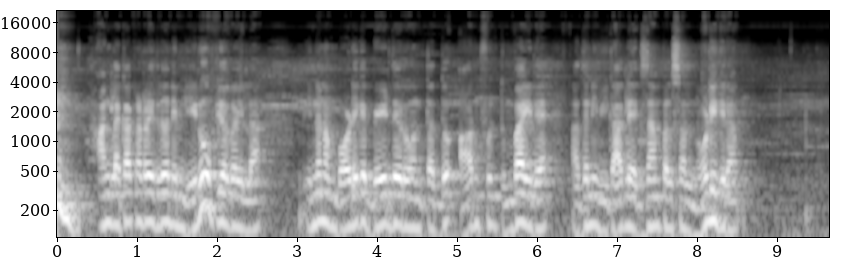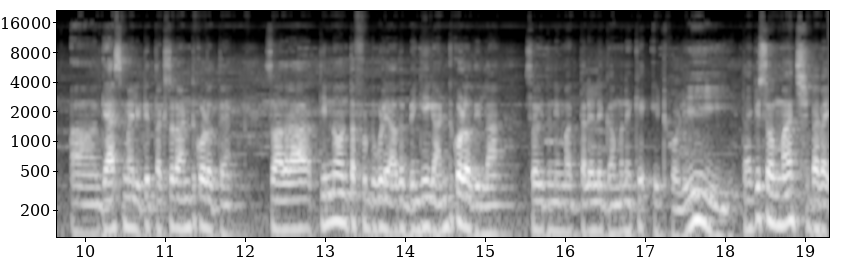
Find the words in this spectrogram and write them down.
ಹಂಗೆ ಲೆಕ್ಕ ಹಾಕೊಂಡ್ರೆ ಇದರಿಂದ ನಿಮ್ಗೆ ಏನೂ ಉಪಯೋಗ ಇಲ್ಲ. ಇನ್ನು ನಮ್ಮ ಬಾಡಿಗೆ ಬೇಡದೇ ಇರುವಂಥದ್ದು ಹಾರ್ಮ್ಫುಲ್ ತುಂಬ ಇದೆ. ಅದನ್ನು ನೀವು ಈಗಾಗಲೇ ಎಕ್ಸಾಂಪಲ್ಸಲ್ಲಿ ನೋಡಿದ್ದೀರಾ. ಗ್ಯಾಸ್ ಮೇಲೆ ಇಟ್ಟಿದ ತಕ್ಷಣ ಅಂಟ್ಕೊಳ್ಳುತ್ತೆ. ಸೊ ಅದರ ತಿನ್ನುವಂಥ ಫುಡ್ಗಳು ಯಾವುದೋ? ಬೆಂಕಿಗೆ ಅಂಟ್ಕೊಳ್ಳೋದಿಲ್ಲ. ಸೊ ಇದು ನಿಮ್ಮ ತಲೆಯಲ್ಲಿ ಗಮನಕ್ಕೆ ಇಟ್ಕೊಳ್ಳಿ. Thank you so much bye bye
